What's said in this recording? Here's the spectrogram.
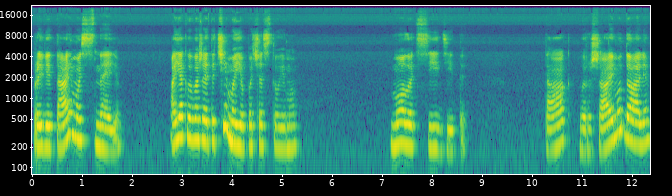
привітаємось з нею. А як ви вважаєте, чим ми її почастуємо? Молодці, діти. Так, вирушаємо далі.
